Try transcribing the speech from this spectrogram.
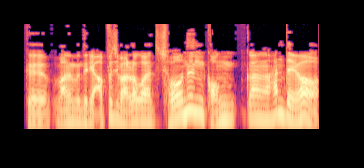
그, 많은 분들이 아프지 말라고 하는데, 저는 건강한데요.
